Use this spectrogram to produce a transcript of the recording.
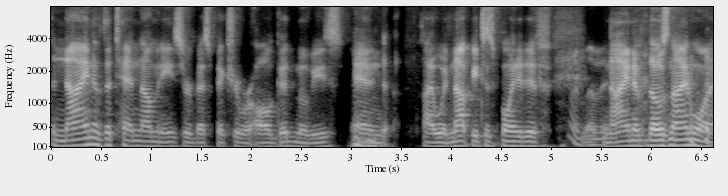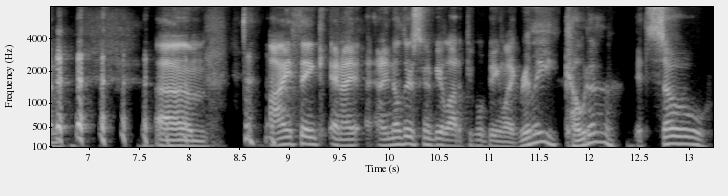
nine of the ten nominees for Best Picture were all good movies, Mhm. and I would not be disappointed if I love it. nine of those nine won. um, I think, and I I know there's going to be a lot of people being like, "Really, Coda? It's so."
